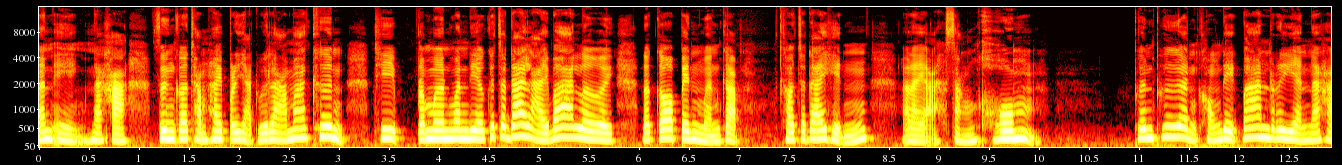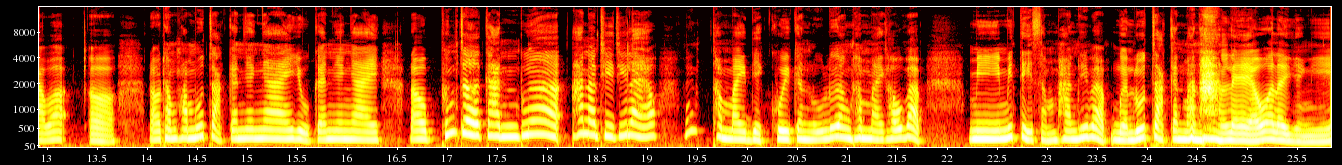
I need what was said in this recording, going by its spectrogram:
นั่นเองนะคะ ซึ่งก็ทำให้ประหยัดเวลามากขึ้น ที่ประเมินวันเดียวก็จะได้หลายบ้านเลย แล้วก็เป็นเหมือนกับเขาจะได้เห็นอะไรอะสังคม เพื่อนๆของเด็กบ้านเรียนนะคะ ว่าเออเราทำความรู้จักกันยังไง อยู่กันยังไง เราเพิ่งเจอกันเมื่อ5นาทีที่แล้วทำไมเด็กคุยกันรู้เรื่องทำไมเขาแบบ มีมิติสัมพันธ์ที่แบบเหมือนรู้จักกันมานานแล้วอะไรอย่างนี้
